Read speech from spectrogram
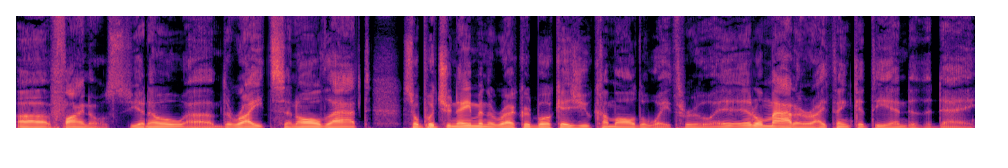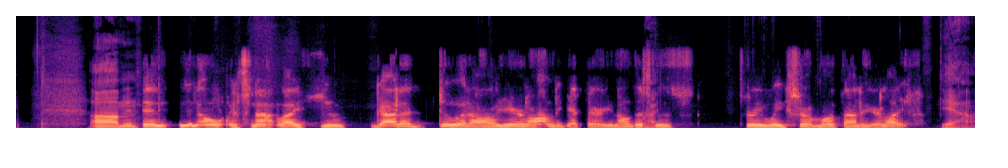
uh, finals, you know, uh, the rights and all that. So put your name in the record book as you come all the way through. It'll matter, I think, at the end of the day. Um, and, and, you know, it's not like you got to do it all year long to get there. You know, this right. is three weeks or a month out of your life. Yeah.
